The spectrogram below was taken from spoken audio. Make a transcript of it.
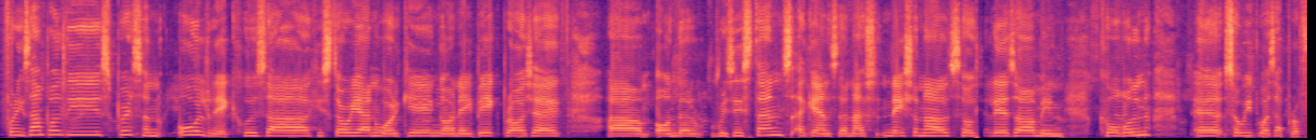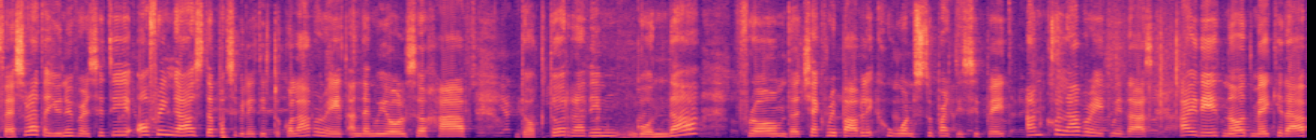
for example, this person, Ulrich, who's a historian working on a big project um, on the resistance against the National Socialism in Köln. Uh, so it was a professor at a university offering us the possibility to collaborate. And then we also have Dr. Radim Gonda, from the Czech Republic who wants to participate and collaborate with us. I did not make it up.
